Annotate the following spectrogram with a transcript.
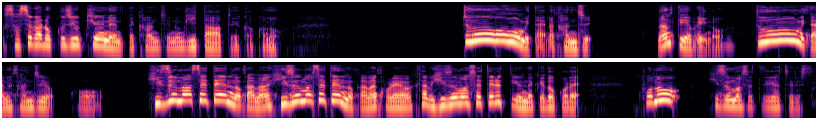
さすが69年って感じのギターというかこの、ドゥーンみたいな感じ。なんて言えばいいの？ドゥーンみたいな感じよ。こう、歪ませてんのかな？歪ませてんのかな？これは。多分歪ませてるって言うんだけど、これ。この歪ませてるやつです。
